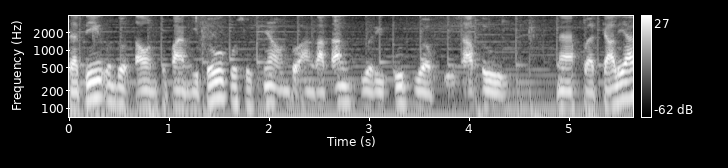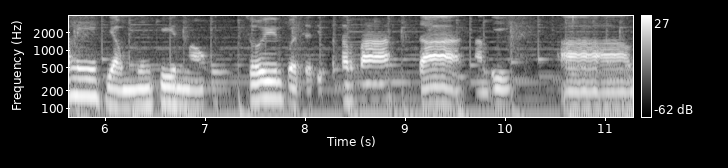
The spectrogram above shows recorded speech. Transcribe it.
Jadi untuk tahun depan itu khususnya untuk angkatan 2021. Nah buat kalian nih yang mungkin mau join buat jadi peserta bisa nanti uh,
